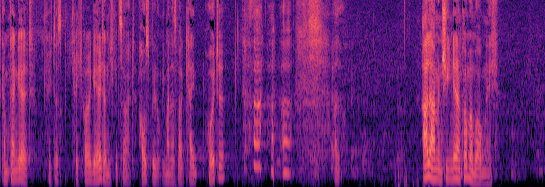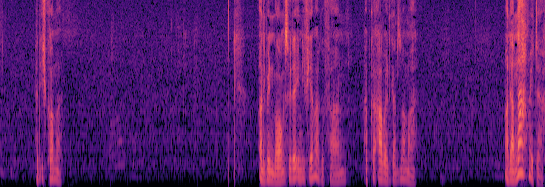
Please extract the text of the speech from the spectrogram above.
wir haben kein Geld. Kriegt, das, kriegt eure Gehälter nicht gezahlt. Ausbildung. Ich meine, das war kein heute. also, alle haben entschieden, ja, dann kommen wir morgen nicht. Ich komme. Und ich bin morgens wieder in die Firma gefahren, habe gearbeitet, ganz normal. Und am Nachmittag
